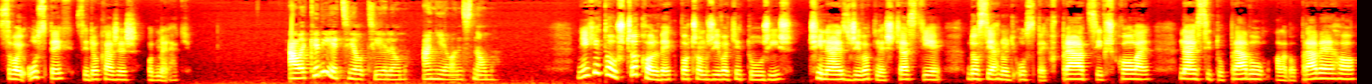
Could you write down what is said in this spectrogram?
svoj úspech si dokážeš odmerať. Ale kedy je cieľ cieľom a nie len snom? Nech je to už čokoľvek, po čom v živote túžiš, či nájsť životné šťastie, dosiahnuť úspech v práci, v škole, nájsť si tú pravú alebo pravého,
